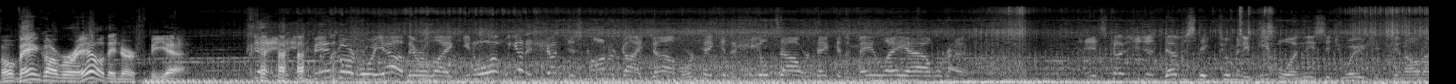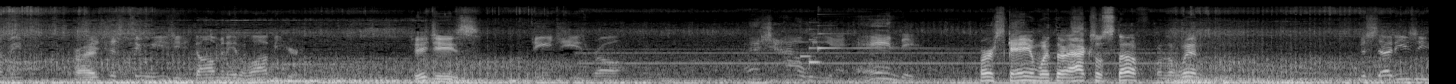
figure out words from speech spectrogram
Oh, Vanguard Royale, they nerfed me, yeah. Yeah, in, in Vanguard Royale, they were like, you know what? We got to shut this Connor guy down. We're taking the shields out. We're taking the melee out. We're gonna. It's because you just devastate too many people in these situations. You know what I mean? Right. It's just too easy to dominate a lobby here. GG's. GG's, bro. That's how we end it. First game with their actual stuff for the win. Just that easy.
